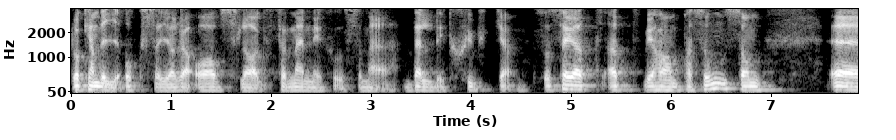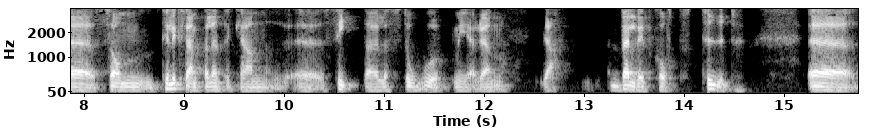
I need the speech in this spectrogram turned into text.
då kan vi också göra avslag för människor som är väldigt sjuka. Så säg att, att vi har en person som, eh, som till exempel inte kan eh, sitta eller stå upp mer än ja, väldigt kort tid. Eh,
